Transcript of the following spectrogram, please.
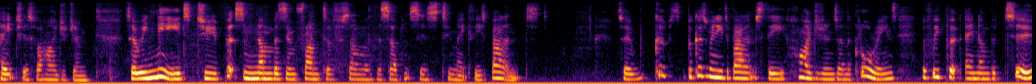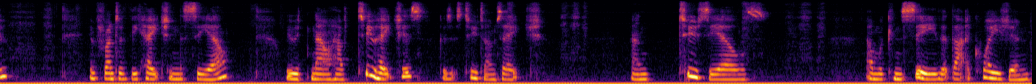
H's for hydrogen. So we need to put some numbers in front of some of the substances to make these balanced. So because we need to balance the hydrogens and the chlorines, if we put a number 2 in front of the H and the Cl, we would now have two H's, because it's 2 times H, and two Cl's, and we can see that that equation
